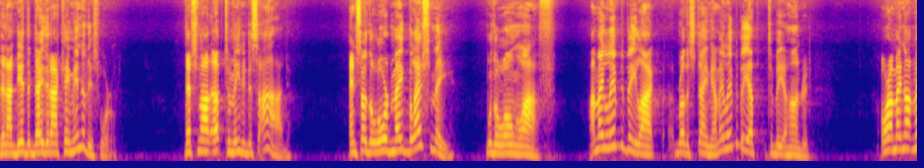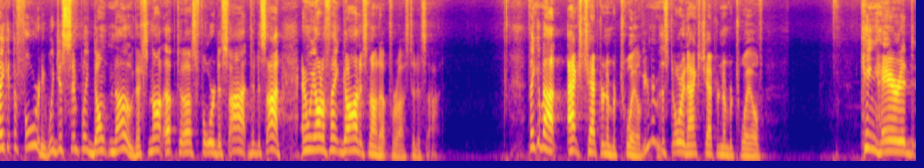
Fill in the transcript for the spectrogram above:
than I did the day that I came into this world. That's not up to me to decide. And so the Lord may bless me with a long life. I may live to be like Brother Stamey. I may live to be up to be 100. Or I may not make it to 40. We just simply don't know. That's not up to us for decide, to decide. And we ought to thank God it's not up for us to decide. Think about Acts chapter number 12. You remember the story in Acts chapter number 12? King Herod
